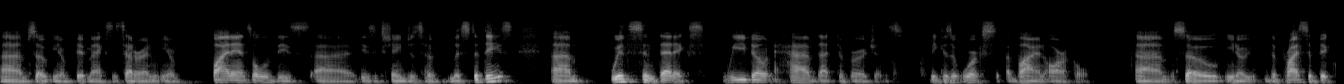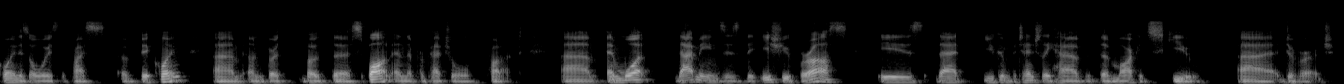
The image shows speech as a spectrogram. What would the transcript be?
Um, so you know bitmex et cetera and you know binance all of these uh, these exchanges have listed these. Um, with Synthetix we don't have that divergence because it works via an oracle. Um, so you know the price of bitcoin is always the price of bitcoin on both both the spot and the perpetual product. And what that means is the issue for us is that you can potentially have the market skew uh, diverge.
